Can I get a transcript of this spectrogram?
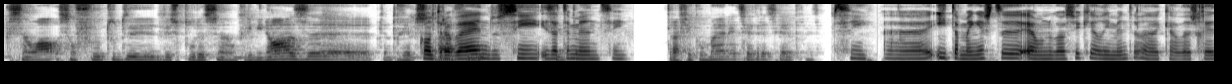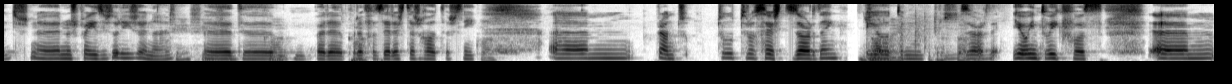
que são, são fruto de, de exploração criminosa, portanto, redes Contrabando, de tráfico. sim, exatamente, sim. Sim tráfico humano, etc, etc. Sim, uh, e também este é um negócio que alimenta aquelas redes uh, nos países de origem, não é? Sim, sim, uh, de, claro. para, claro. para fazer estas rotas, sim. Claro. Um, pronto, tu trouxeste desordem, desordem. eu também eu desordem. Eu intuí que fosse. Um,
